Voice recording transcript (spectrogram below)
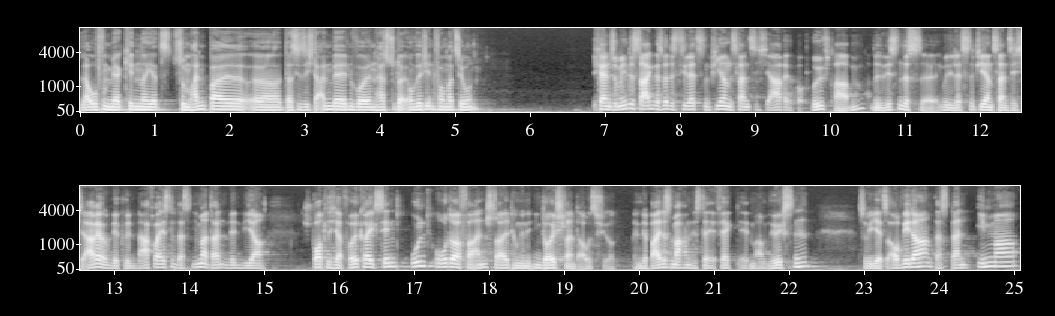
Laufen mehr Kinder jetzt zum Handball, äh, dass sie sich da anmelden wollen? Hast du da irgendwelche Informationen? Ich kann zumindest sagen, dass wir das die letzten 24 Jahre überprüft haben. Also wir wissen das äh, über die letzten 24 Jahre und wir können nachweisen, dass immer dann, wenn wir sportlich erfolgreich sind und oder Veranstaltungen in Deutschland ausführen. Wenn wir beides machen, ist der Effekt eben am höchsten, so wie jetzt auch wieder, dass dann immer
